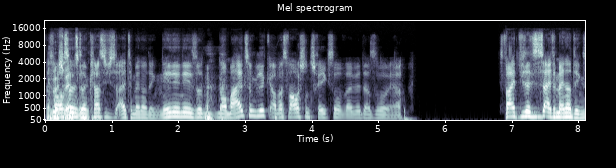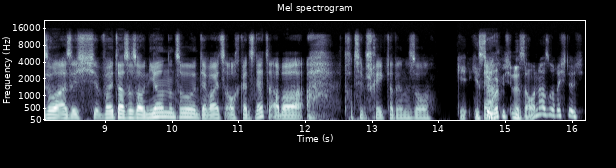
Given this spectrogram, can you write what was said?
Das war auch so, Schwänze. so ein klassisches alte Männer-Ding. Nee, nee, nee, so normal zum Glück, aber es war auch schon schräg so, weil wir da so, ja. Es war halt wieder dieses alte Männer-Ding so. Also ich wollte da so saunieren und so und der war jetzt auch ganz nett, aber ach, trotzdem schräg da drin so. Ge gehst Ja. du wirklich in eine Sauna so richtig?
